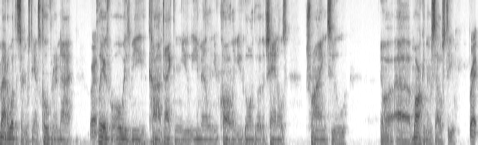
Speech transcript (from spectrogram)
matter what the circumstance, COVID or not. Right. Players will always be contacting you, emailing you, calling you, going through other channels, trying to you know, uh, market themselves to you. Right.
